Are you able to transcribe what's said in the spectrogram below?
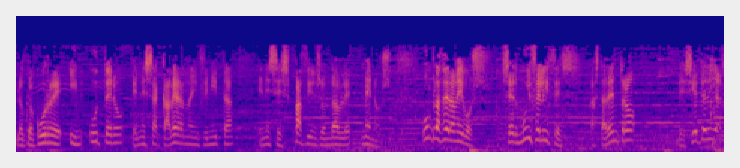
lo que ocurre in útero, en esa caverna infinita, en ese espacio insondable menos. Un placer amigos, ser muy felices. Hasta dentro de siete días.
